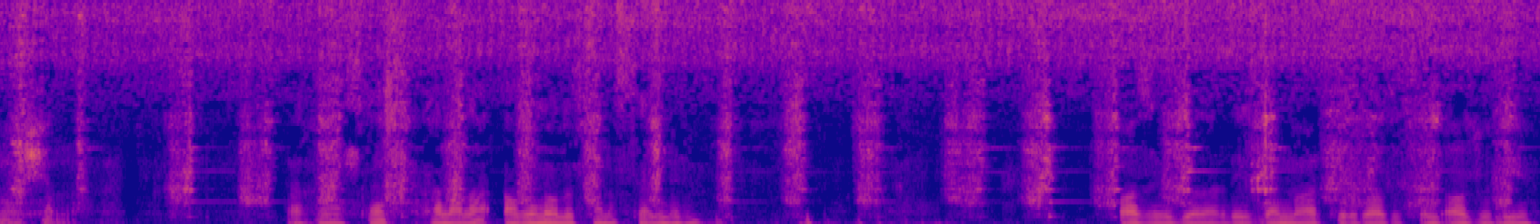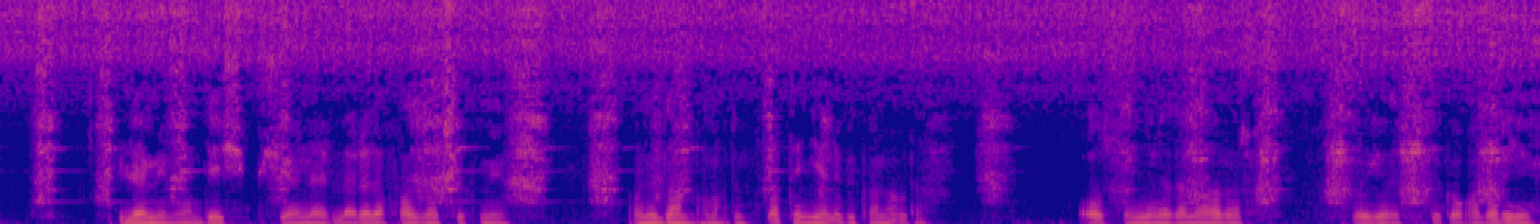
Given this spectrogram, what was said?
Maşallah. Arkadaşlar kanala abone olursanız sevinirim. Bazı videolarda izlenme artıyor, bazısında az oluyor. Bilemiyorum yani değişik bir şey önerilere de fazla çıkmıyor. Onu da anlamadım. Zaten yeni bir kanal da. Olsun yine de ne kadar hızlı geliştirsek o kadar iyi.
